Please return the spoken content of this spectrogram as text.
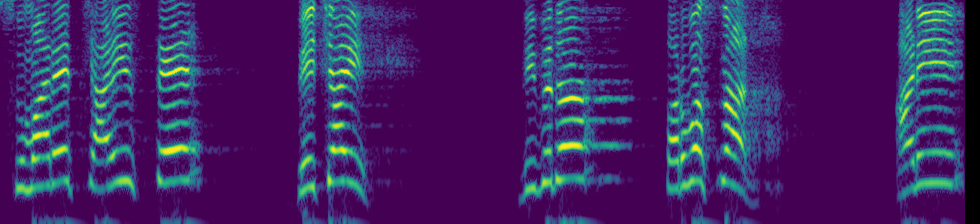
सुमारे चाळीस ते बेचाळीस विविध पर्वस्नान आणि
